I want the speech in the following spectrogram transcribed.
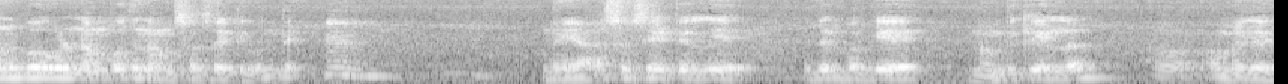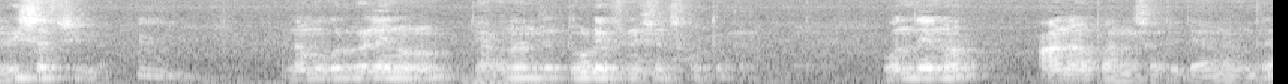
ಅನುಭವಗಳು ನಂಬೋದು ನಮ್ಮ ಸೊಸೈಟಿ ಒಂದೇ. ಇನ್ನು ಯಾವ ಸೊಸೈಟಿಯಲ್ಲಿ ಇದ್ರ ಬಗ್ಗೆ ನಂಬಿಕೆ ಇಲ್ಲ ಆಮೇಲೆ ರಿಸರ್ಚ್ ಇಲ್ಲ. ನಮ್ಮ ಗುರುಗಳೇನು ಧ್ಯಾನ ಅಂದರೆ ಟೂ ಡೆಫಿನೇಷನ್ಸ್ ಕೊಟ್ಟಿದ್ದಾರೆ. ಒಂದೇನು ಆನಾಪಾನಸತಿ ಧ್ಯಾನ ಅಂದರೆ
